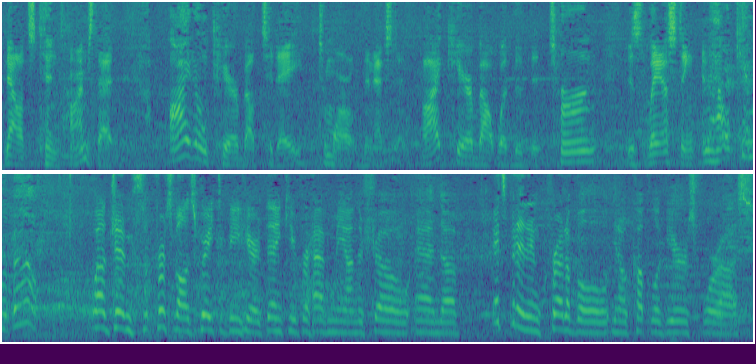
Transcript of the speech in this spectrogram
Now it's 10 times that. I don't care about today, tomorrow, the next day. I care about whether the turn is lasting and how it came about. Well, Jim, first of all, it's great to be here. Thank you for having me on the show. And uh, it's been an incredible, you know, couple of years for us.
